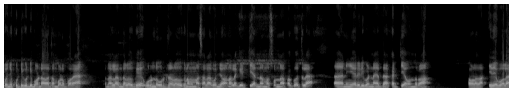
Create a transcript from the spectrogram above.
கொஞ்சம் குட்டி குட்டி போண்டாவாக தான் போட போகிறேன் நல்லா அந்த அளவுக்கு உருண்டை உருட்டுற அளவுக்கு நம்ம மசாலா கொஞ்சம் நல்லா கெட்டியாக அந்த நம்ம சொன்ன பக்குவத்தில் நீங்கள் ரெடி பண்ணால் தான் கட்டியாக வந்துடும் அவ்வளோதான் இதே போல்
